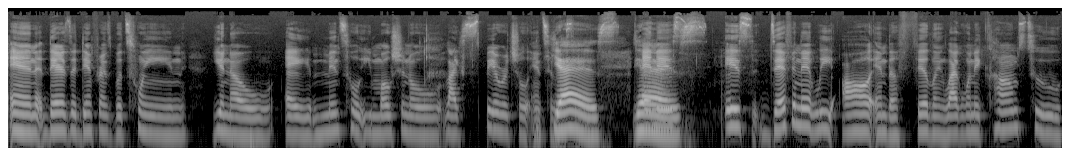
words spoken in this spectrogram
and there's a difference between, you know, a mental, emotional, like spiritual intimacy Yes. Yes. And it's- it's definitely all in the feeling. Like when it comes to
